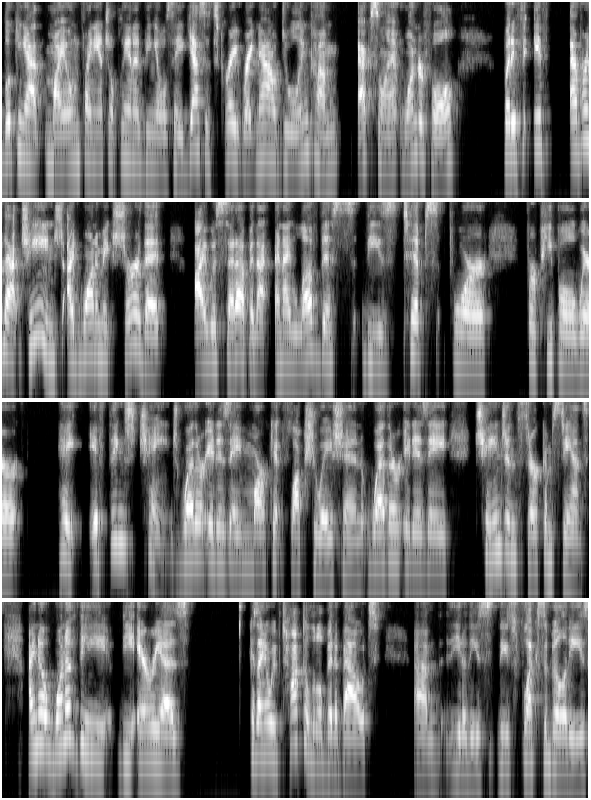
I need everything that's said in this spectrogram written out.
looking at my own financial plan and being able to say yes it's great right now dual income excellent wonderful. But if if ever that changed i'd want to make sure that i was set up. And i and i love this these tips for for people where hey if things change whether it is a market fluctuation whether it is a change in circumstance i know one of the the areas because i know we've talked a little bit about um, you know these these flexibilities.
